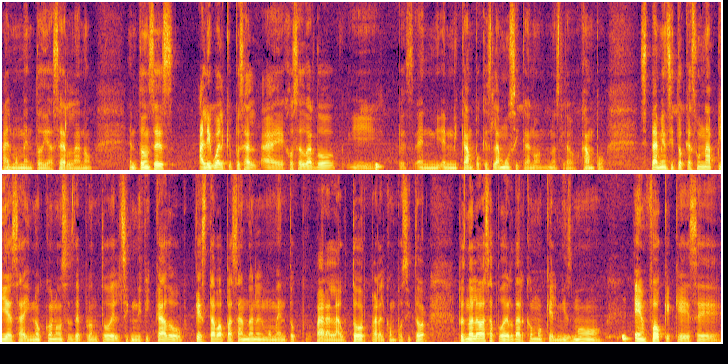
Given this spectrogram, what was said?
al momento de hacerla, ¿no? Entonces, al igual que pues al, eh, José Eduardo y pues en, en, mi campo que es la música, ¿no? Nuestro campo, si, también si tocas una pieza y no conoces de pronto el significado, qué estaba pasando en el momento para el autor, para el compositor, pues no le vas a poder dar como que el mismo enfoque que ese,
